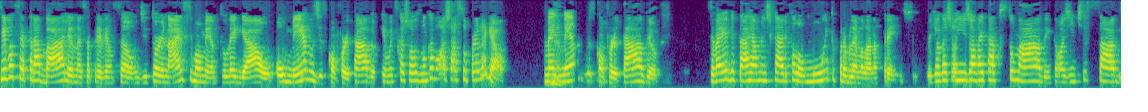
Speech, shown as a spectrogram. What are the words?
Se você trabalha nessa prevenção de tornar esse momento legal ou menos desconfortável, porque muitos cachorros nunca vão achar super legal, mas é. menos desconfortável, você vai evitar realmente que a Ari falou muito problema lá na frente. Porque o cachorrinho já vai estar acostumado. Então a gente sabe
